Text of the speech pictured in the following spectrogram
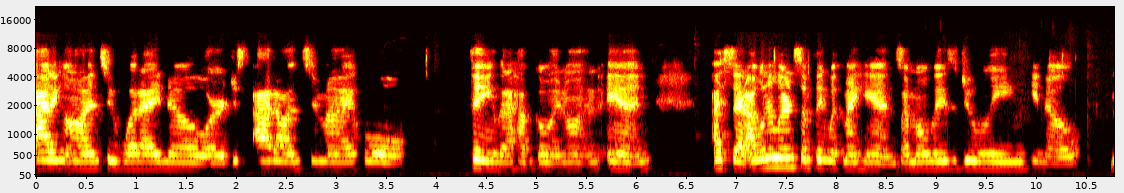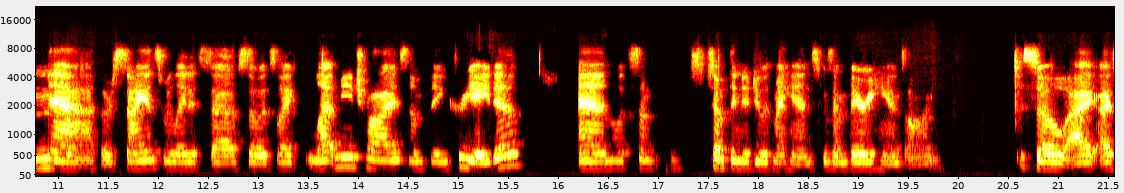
adding on to what I know or just add on to my whole thing that I have going on and I said I want to learn something with my hands. I'm always doing, you know, math or science related stuff. So it's like, let me try something creative and with some something to do with my hands because I'm very hands on. So I, I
